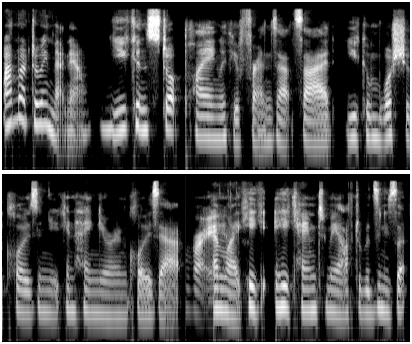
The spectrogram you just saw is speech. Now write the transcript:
I'm not doing that now. You can stop playing with your friends outside. You can wash your clothes and you can hang your own clothes out. Right. And like he he came to me afterwards and he's like,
